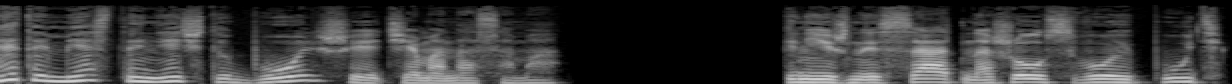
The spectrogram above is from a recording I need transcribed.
это место — нечто большее, чем она сама. Книжный сад нашел свой путь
